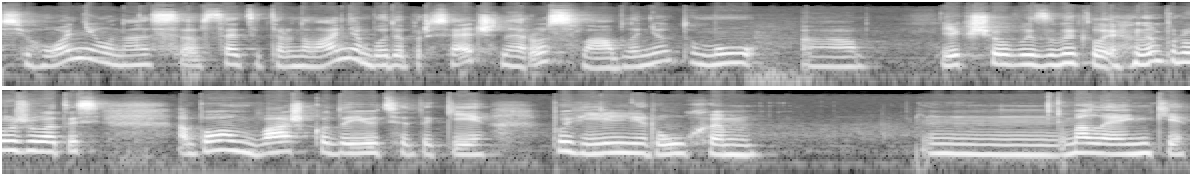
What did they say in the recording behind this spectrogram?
Сьогодні у нас все це тренування буде присвячене розслабленню, тому якщо ви звикли напружуватись, або вам важко даються такі повільні рухи маленькі,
